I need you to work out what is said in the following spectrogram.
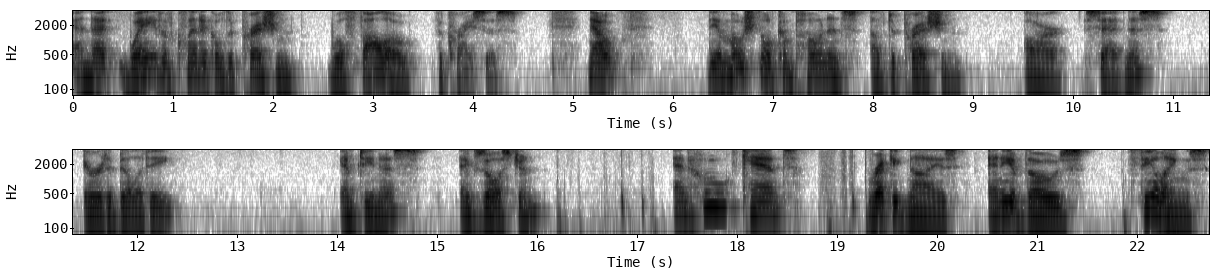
And that wave of clinical depression will follow the crisis. Now, the emotional components of depression are sadness, irritability, emptiness, exhaustion. And who can't recognize any of those feelings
